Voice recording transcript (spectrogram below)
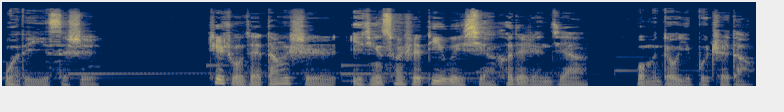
我的意思是，这种在当时已经算是地位显赫的人家。我们都已不知道，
